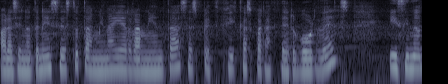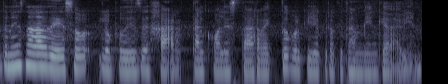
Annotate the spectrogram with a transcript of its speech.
Ahora, si no tenéis esto, también hay herramientas específicas para hacer bordes. Y si no tenéis nada de eso, lo podéis dejar tal cual está recto porque yo creo que también queda bien.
